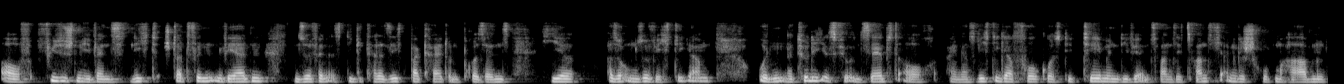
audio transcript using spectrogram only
auf physischen Events nicht stattfinden werden. Insofern ist digitale Sichtbarkeit und Präsenz hier also umso wichtiger. Und natürlich ist für uns selbst auch ein ganz wichtiger Fokus die Themen, die wir in 2020 angeschoben haben,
